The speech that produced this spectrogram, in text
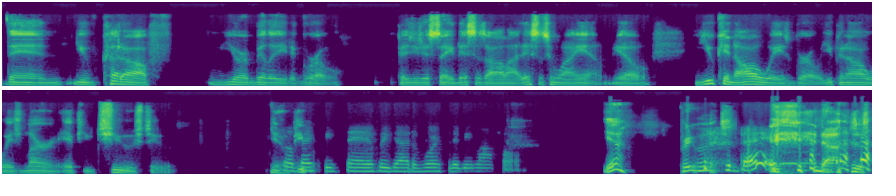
then you cut off your ability to grow because you just say, This is all I this is who I am, you know you can always grow. You can always learn if you choose to. You know, so people, basically saying if we got divorced, it'd be my fault. Yeah, pretty much. no, I'm just,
